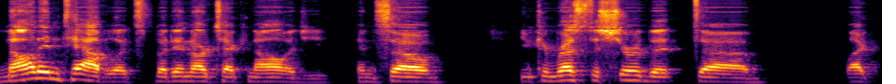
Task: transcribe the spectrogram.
not in tablets, but in our technology. And so you can rest assured that uh, like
